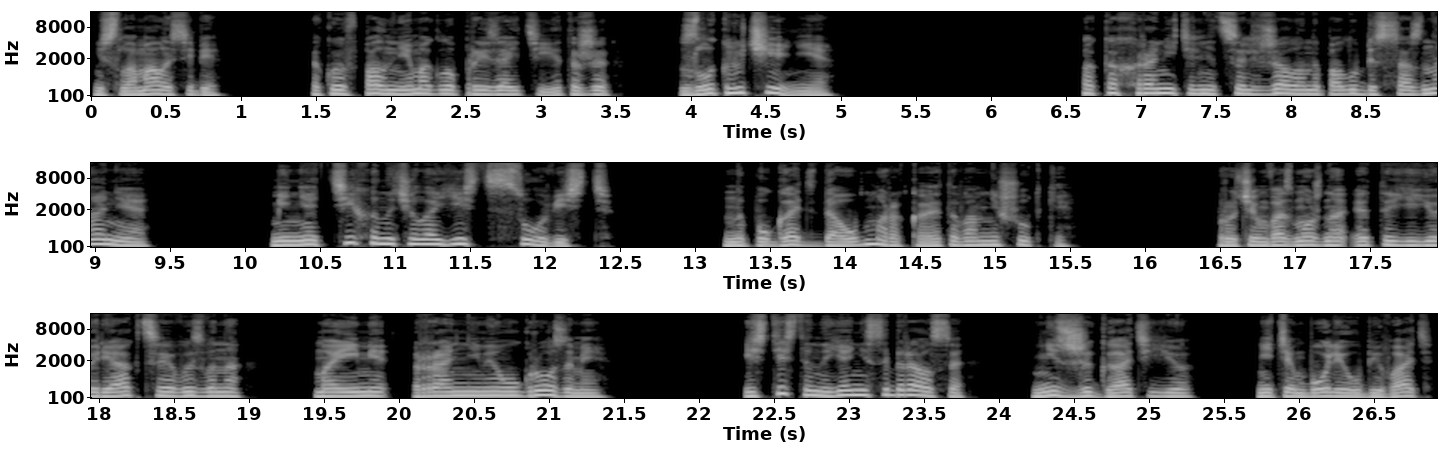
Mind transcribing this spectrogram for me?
не сломала себе. Такое вполне могло произойти. Это же злоключение. Пока хранительница лежала на полу без сознания, меня тихо начала есть совесть. Напугать до обморока — это вам не шутки. Впрочем, возможно, это ее реакция вызвана моими ранними угрозами. Естественно, я не собирался ни сжигать ее, ни тем более убивать.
